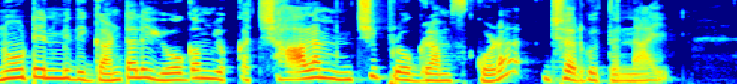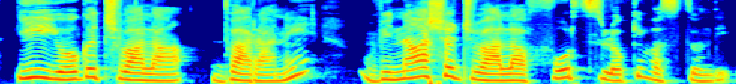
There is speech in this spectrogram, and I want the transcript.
నూటెనిమిది గంటల యోగం యొక్క చాలా మంచి ప్రోగ్రామ్స్ కూడా జరుగుతున్నాయి. ఈ యోగ జ్వాల ద్వారానే వినాశ జ్వాల ఫోర్స్లోకి వస్తుంది.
